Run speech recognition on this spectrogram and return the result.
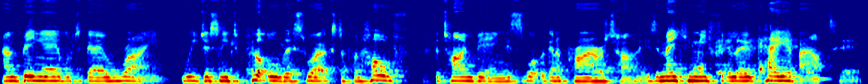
and being able to go right we just need to put all this work stuff on hold for the time being. This is what we're going to prioritize. And making me feel okay about it.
